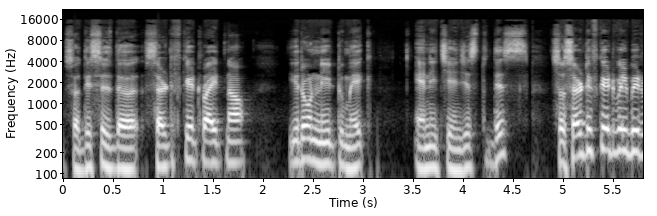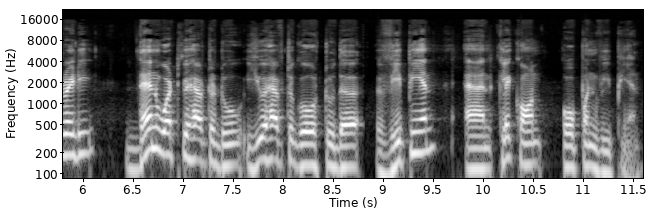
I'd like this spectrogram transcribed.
so this is the certificate right now you don't need to make any changes to this. So certificate will be ready. Then what you have to do, you have to go to the VPN and click on open VPN.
